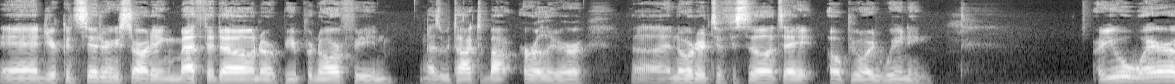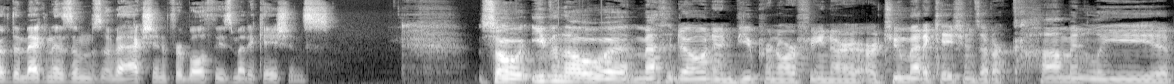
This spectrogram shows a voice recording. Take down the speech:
and you're considering starting methadone or buprenorphine, as we talked about earlier, uh, in order to facilitate opioid weaning. Are you aware of the mechanisms of action for both these medications? So, even though uh, methadone and buprenorphine are, are two medications that are commonly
